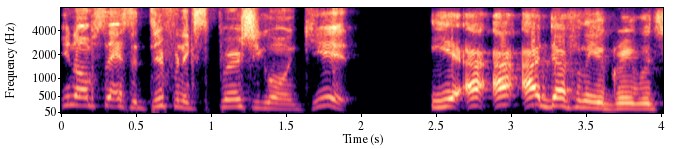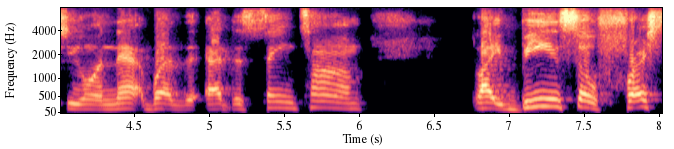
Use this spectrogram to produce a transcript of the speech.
you know what I'm saying? It's a different experience you're going to get. Yeah, I, I definitely agree with you on that. But at the same time, like being so fresh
